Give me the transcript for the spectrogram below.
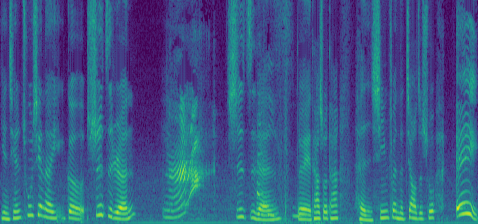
眼前出现了一个狮子人。啊！狮子人，对他说，他很兴奋的叫着说：“哎，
